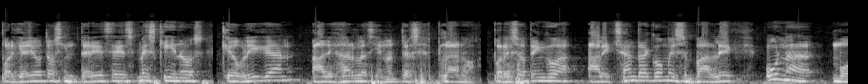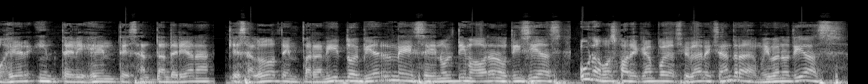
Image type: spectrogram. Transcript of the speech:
porque hay otros intereses mezquinos que obligan a dejarlas en un tercer plano. Por eso tengo a Alexandra Gómez Balek, una mujer inteligente santanderiana que saludo tempranito el viernes en última hora noticias. Una voz para el campo de la ciudad, Alexandra. Muy buenos días.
